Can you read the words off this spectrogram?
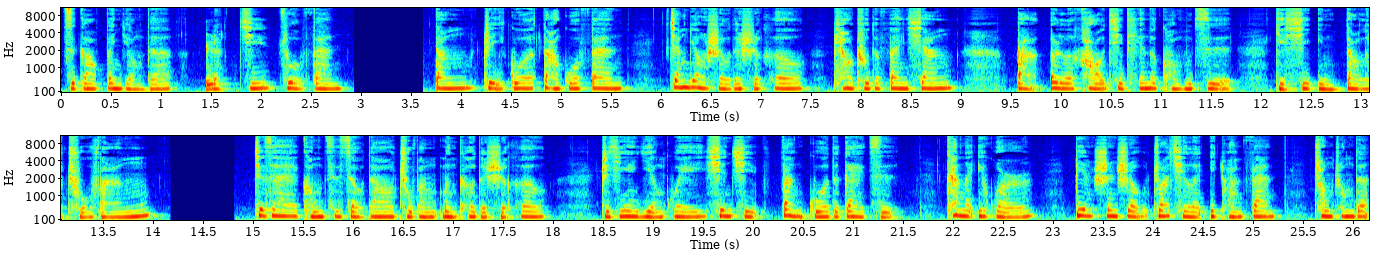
自告奋勇的冷机做饭。当这一锅大锅饭将要熟的时候，飘出的饭香，把饿了好几天的孔子给吸引到了厨房。就在孔子走到厨房门口的时候，只见颜回掀起饭锅的盖子，看了一会儿，便伸手抓起了一团饭，匆匆的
